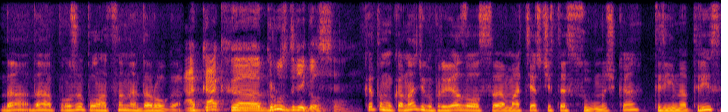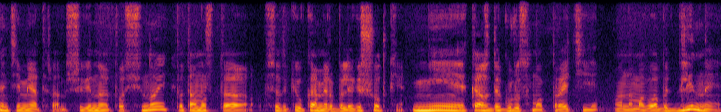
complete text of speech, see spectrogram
Да, да, уже полноценная дорога. А как э, груз двигался? К этому канатику привязывался матерчатая сумочка 3 на 3 сантиметра шириной и толщиной, потому что все-таки у камер были решетки. Не каждый груз мог пройти. Она могла быть длинной,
